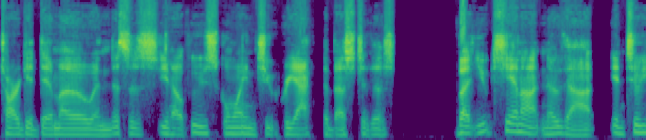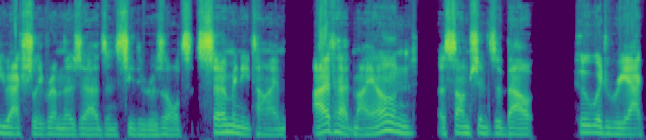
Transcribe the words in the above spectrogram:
target demo and this is, you know, who's going to react the best to this. But you cannot know that until you actually run those ads and see the results. So many times I've had my own assumptions about who would react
